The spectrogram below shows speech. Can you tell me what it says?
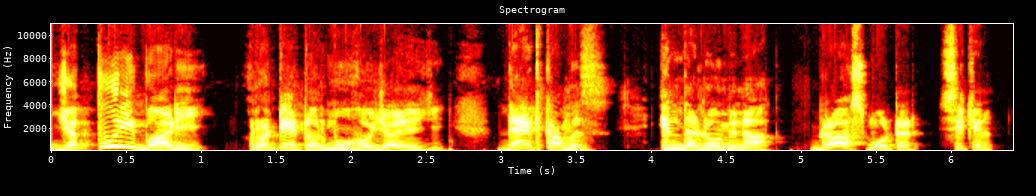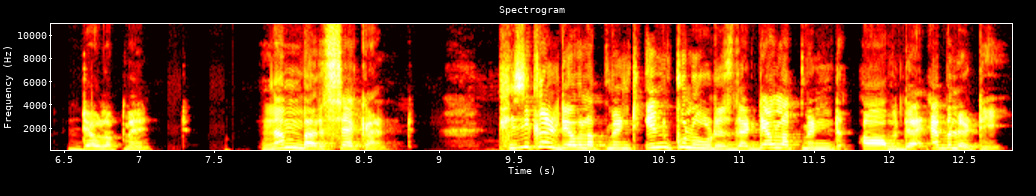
जब पूरी बॉडी रोटेट और मूव हो जाएगी दैट कम्स इन द डोमेन ऑफ़ ग्रॉस मोटर स्किल development. Number second, physical development includes the development of the ability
